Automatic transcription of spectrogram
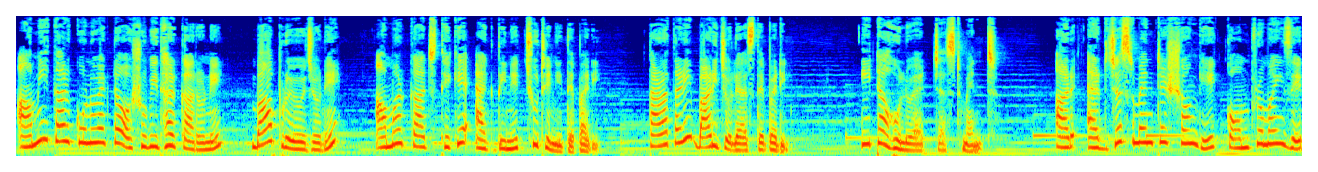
আমি তার কোনো একটা অসুবিধার কারণে বা প্রয়োজনে আমার কাজ থেকে একদিনের ছুটি নিতে পারি। তাড়াতাড়ি বাড়ি চলে আসতে পারি। এটা হলো অ্যাডজাস্টমেন্ট আর অ্যাডজাস্টমেন্টের সঙ্গে কম্প্রোমাইজের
